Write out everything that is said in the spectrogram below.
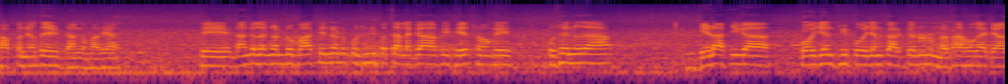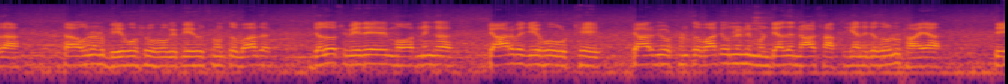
ਸੱਪ ਨੇ ਉਹਦੇ ਡੰਗ ਮਾਰਿਆ। ਤੇ ਡੰਗ ਲੱਗਣ ਤੋਂ ਬਾਅਦ 'ਚ ਇਹਨਾਂ ਨੂੰ ਕੁਝ ਨਹੀਂ ਪਤਾ ਲੱਗਾ ਵੀ ਫੇਰ ਸੌਂ ਗਏ ਕੁਛ ਇਹਨਾਂ ਦਾ ਜਿਹੜਾ ਸੀਗਾ ਪੋਜਨ ਸੀ ਪੋਜਨ ਕਰਕੇ ਉਹਨਾਂ ਨੂੰ ਨਸ਼ਾ ਹੋ ਗਿਆ ਜ਼ਿਆਦਾ, ਤਾਂ ਉਹਨਾਂ ਨੂੰ ਬੇਹੋਸ਼ ਹੋ ਗਏ। ਬੇਹੋਸ਼ ਹੋਣ ਤੋਂ ਬਾਅਦ ਜਦੋਂ ਸਵੇਰੇ ਮਾਰਨਿੰਗ 4 ਵਜੇ ਉਹ ਉੱਠੇ 4 ਵਜੇ ਉੱਠਣ ਤੋਂ ਬਾਅਦ ਉਹਨਾਂ ਨੇ ਮੁੰਡਿਆਂ ਦੇ ਨਾਲ ਸਾਥੀਆਂ ਨੇ ਜਦੋਂ ਉਹਨੂੰ ਉਠਾਇਆ ਤੇ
